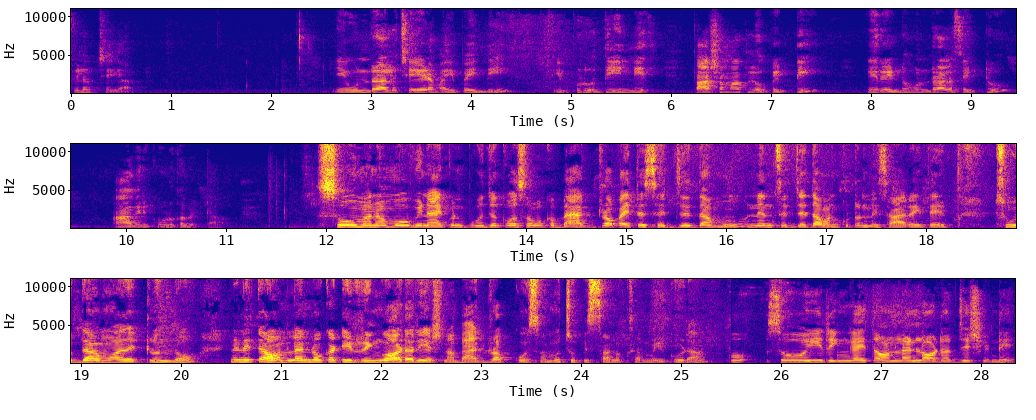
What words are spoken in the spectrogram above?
ఫిలప్ చేయాలి ఈ ఉండ్రాలు చేయడం అయిపోయింది. ఇప్పుడు దీన్ని పాషమాకులో పెట్టి ఈ రెండు ఉండ్రాల సెట్టు ఆవిరికి ఉడకబెట్టాలి. సో మనము వినాయకుని పూజ కోసం ఒక బ్యాక్ డ్రాప్ అయితే సెట్ చేద్దాము. నేను సెట్ చేద్దాం అనుకుంటున్నా ఈసారి అయితే. చూద్దాము అది ఎట్లుందో. నేనైతే ఆన్లైన్లో ఒకటి రింగ్ ఆర్డర్ చేసిన బ్యాక్ డ్రాప్ కోసము చూపిస్తాను ఒకసారి మీకు కూడా. సో- సో ఈ రింగ్ అయితే ఆన్లైన్లో ఆర్డర్ చేసిండే.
